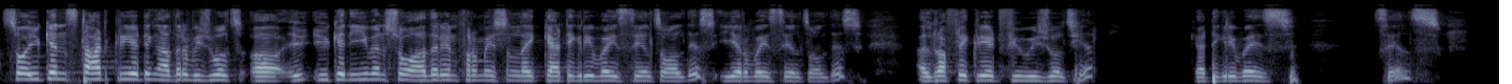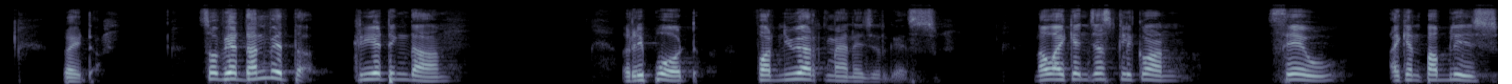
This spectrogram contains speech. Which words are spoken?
So you can start creating other visuals. Uh, you, you can even show other information like category wise sales, all this, year wise sales, all this. I'll roughly create few visuals here. Category wise sales, right? So we are done with creating the report for New York manager, guys. Now I can just click on save. I can publish.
